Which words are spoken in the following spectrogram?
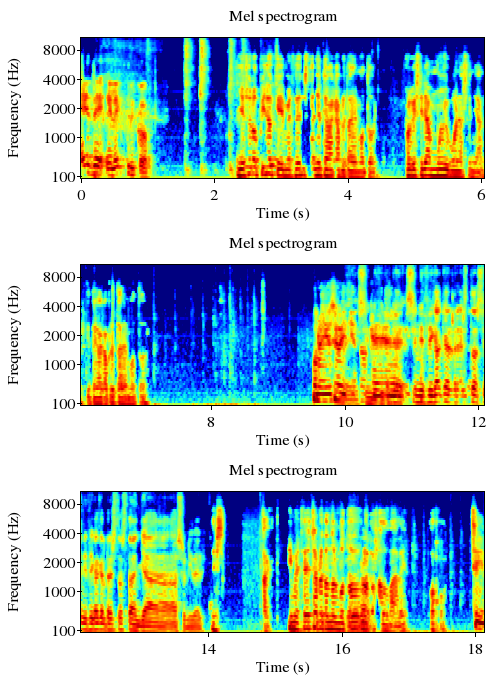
E de eléctrico. Yo solo pido que Mercedes este año tenga que apretar el motor. Porque sería muy buena señal que tenga que apretar el motor. Bueno, yo sigo diciendo significa, que... que, significa que el resto significa que el resto están ya a su nivel. Exacto. Y Mercedes apretando el motor Pero lo ha pasado mal, ¿eh? Ojo. Sí,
